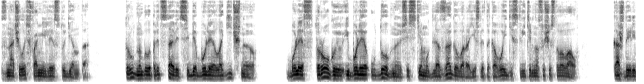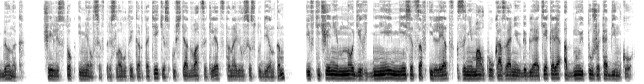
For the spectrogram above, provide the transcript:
значилась фамилия студента. Трудно было представить себе более логичную, более строгую и более удобную систему для заговора, если таковой действительно существовал. Каждый ребенок, чей листок имелся в пресловутой картотеке, спустя 20 лет становился студентом и в течение многих дней, месяцев и лет занимал по указанию библиотекаря одну и ту же кабинку.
